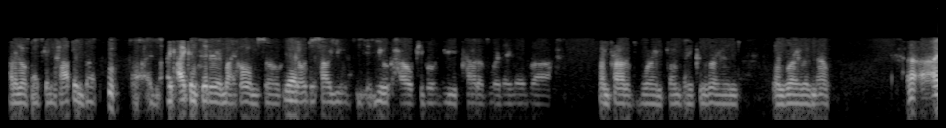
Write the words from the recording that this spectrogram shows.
I don't know if that's going to happen, but uh, I, I consider it my home. So Yeah. you know, just how you you how people would be proud of where they live. Uh, I'm proud of where I'm from, Vancouver, and and where I live now. Uh, I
